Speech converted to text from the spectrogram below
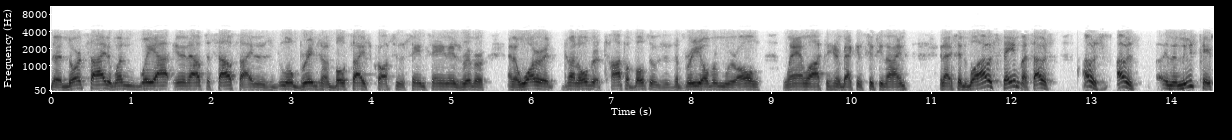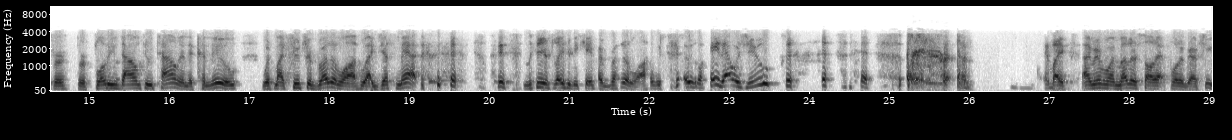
the north side and one way out in and out the south side. And there's a little bridge on both sides crossing the same Santa Ynez River and the water had gone over the top of both of them. There's debris over them. We were all landlocked in here back in '69. And I said, well, I was famous. I was, I was, I was in the newspaper for floating down through town in a canoe with my future brother-in-law, who I just met. Years later, became my brother-in-law. I was hey, that was you. and my, I remember my mother saw that photograph. She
